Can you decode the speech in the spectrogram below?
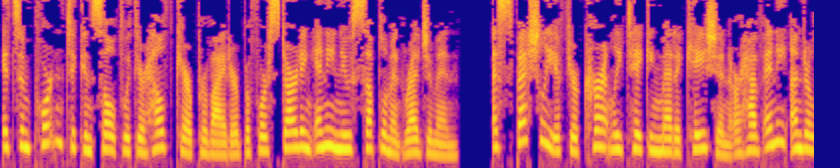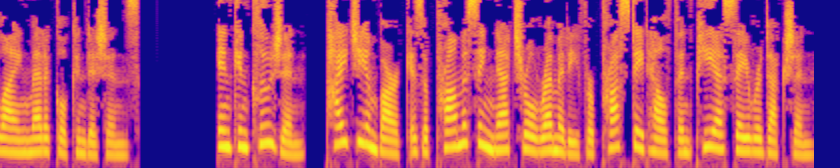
it's important to consult with your healthcare provider before starting any new supplement regimen, especially if you're currently taking medication or have any underlying medical conditions. In conclusion, pygeum bark is a promising natural remedy for prostate health and PSA reduction.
